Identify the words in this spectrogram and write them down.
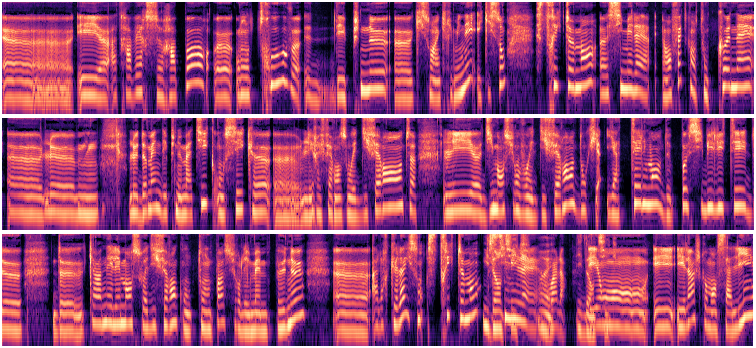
Euh, et euh, à travers ce rapport, euh, on trouve des pneus euh, qui sont incriminés et qui sont strictement euh, similaires. Et en fait, quand on connaît euh, le, le domaine des pneumatiques, on sait que les références vont être différentes, les dimensions vont être différentes. Donc, il y, y a, tellement de possibilités de, de qu'un élément soit différent qu'on tombe pas sur les mêmes pneus, alors que là, ils sont strictement Identiques, similaires. voilà. Identiques. Et, on, et, et là, je commence à lire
